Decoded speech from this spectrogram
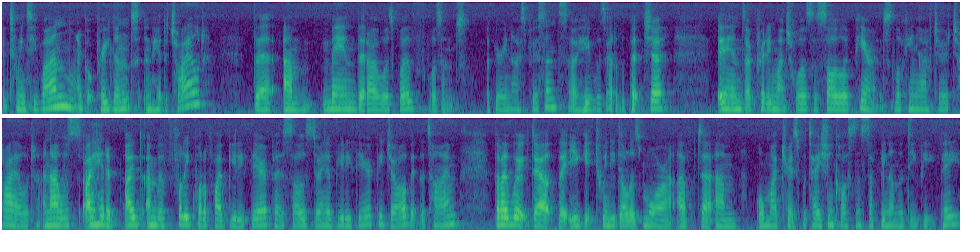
At 21, I got pregnant and had a child. The um, man that I was with wasn't a very nice person, so he was out of the picture and I pretty much was a solo parent looking after a child. And I was, I had a, I, I'm a fully qualified beauty therapist, so I was doing a beauty therapy job at the time. But I worked out that you get $20 more after um, all my transportation costs and stuff being on the DPB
